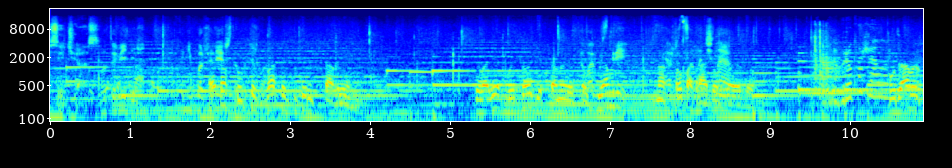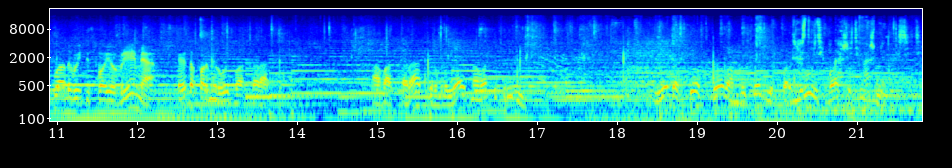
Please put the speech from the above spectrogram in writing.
сейчас. Вот увидишь, ты не пожалеешь, Это что в сутки 24 часа времени. Человек в итоге становится Давай тем, быстрей. на что потратил начинаю. свою жизнь. Добро пожаловать. Куда вы вкладываете свое время, это формирует ваш характер. А ваш характер влияет на ваши привычки. И это все в целом в итоге формирует вашу покажите ваш судьбу. пригласитель.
